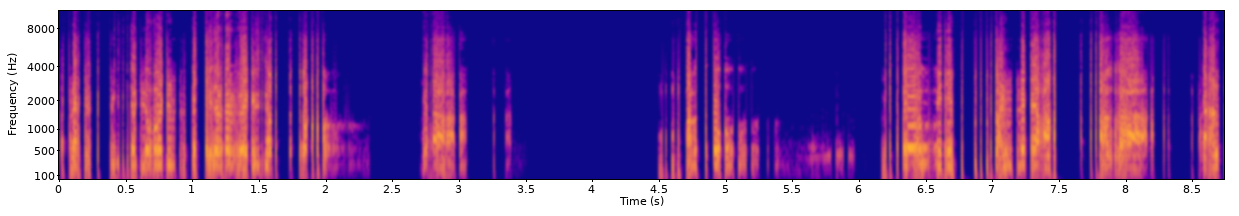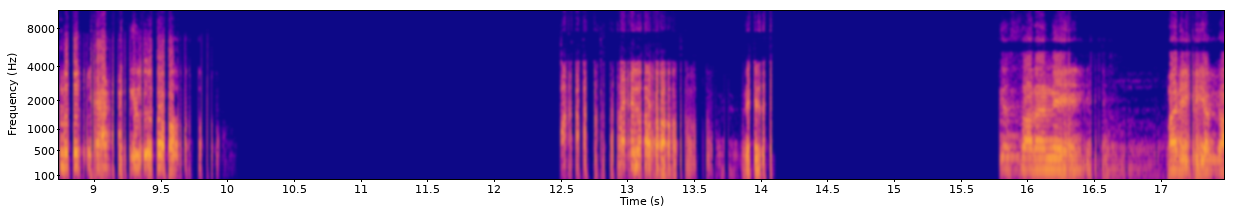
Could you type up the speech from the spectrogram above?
ప్రకటించినటువంటి రిజర్వేషన్లో చేస్తారని మరి యొక్క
